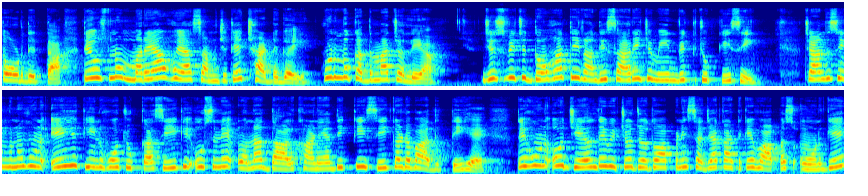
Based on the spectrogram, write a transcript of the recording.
ਤੋੜ ਦਿੱਤਾ ਤੇ ਉਸ ਨੂੰ ਮਰਿਆ ਹੋਇਆ ਸਮਝ ਕੇ ਛੱਡ ਗਏ। ਹੁਣ ਮੁਕੱਦਮਾ ਚੱਲਿਆ, ਜਿਸ ਵਿੱਚ ਦੋਹਾਂ ਧਿਰਾਂ ਦੀ ਸਾਰੀ ਜ਼ਮੀਨ ਵਿਕ ਚੁੱਕੀ ਸੀ। ਚੰਦ ਸਿੰਘ ਨੂੰ ਹੁਣ ਇਹ ਯਕੀਨ ਹੋ ਚੁੱਕਾ ਸੀ ਕਿ ਉਸਨੇ ਉਹਨਾਂ ਦਾਲ ਖਾਣਿਆਂ ਦੀ ਕੀਸੀ ਕਢਵਾ ਦਿੱਤੀ ਹੈ ਤੇ ਹੁਣ ਉਹ ਜੇਲ੍ਹ ਦੇ ਵਿੱਚੋਂ ਜਦੋਂ ਆਪਣੀ ਸਜ਼ਾ ਕੱਟ ਕੇ ਵਾਪਸ ਆਉਣਗੇ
